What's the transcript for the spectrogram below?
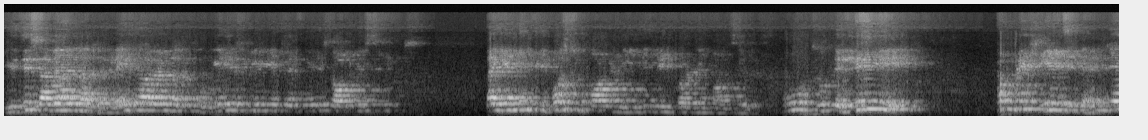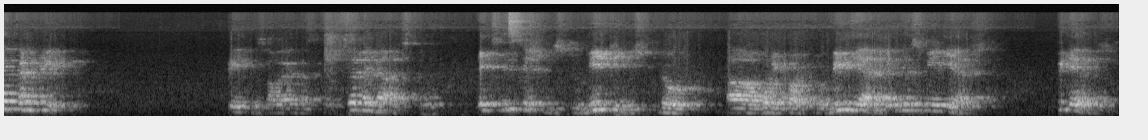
With this awareness, the later awareness through various mediums and various organizations, like Indian, the most important Indian Important Council, who through the lead, complete lead in the entire country, create this awareness seminars, through discussions, through meetings, through uh, what you call it, through media, various medias, videos,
